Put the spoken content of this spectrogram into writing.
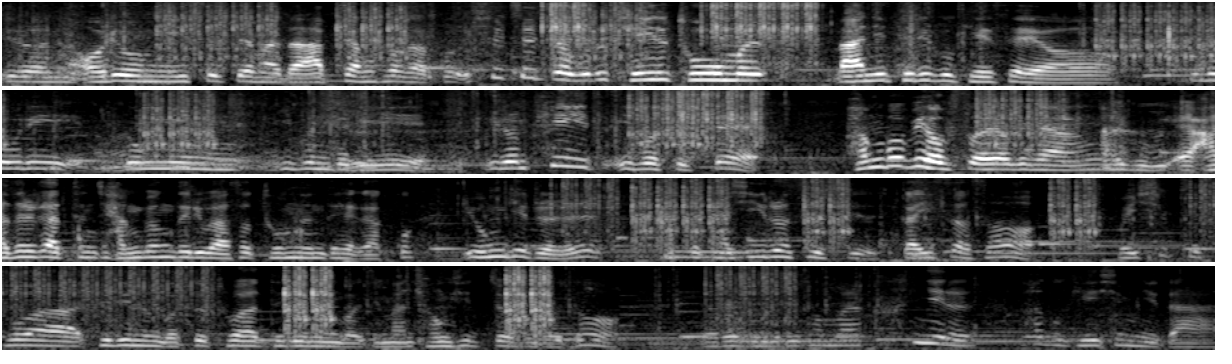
이런 어려움이 있을 때마다 앞장서 갖고 실질적으로 제일 도움을 많이 드리고 계세요. 근데 우리 농민 이분들이 이런 피해 입었을 때 방법이 없어요 그냥 아이고 아들 같은 장병들이 와서 돕는데 해갖고 용기를 갖고 다시 일어설 수가 있어서 뭐 실제 도와드리는 것도 도와드리는 거지만 정신적으로도 여러분들이 정말 큰일 하고 계십니다.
